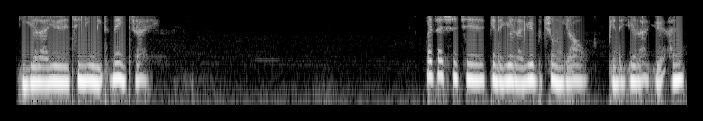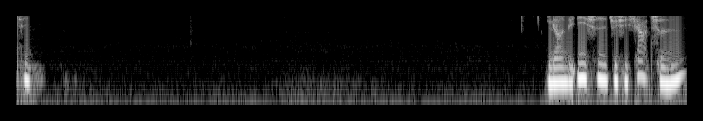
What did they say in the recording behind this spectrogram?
你越来越进入你的内在。外在世界变得越来越不重要，变得越来越安静。你让你的意识继续下沉，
